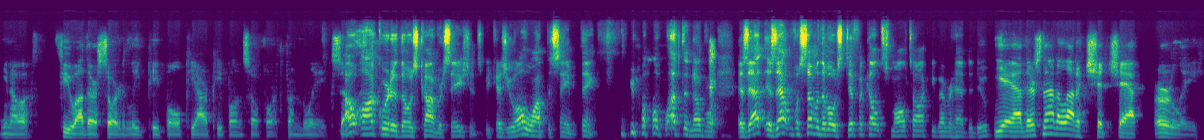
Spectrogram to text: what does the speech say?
you know few other sort of league people, PR people, and so forth from the league. So how awkward are those conversations? Because you all want the same thing. you all want the number. Is that is that some of the most difficult small talk you've ever had to do? Yeah, there's not a lot of chit chat early.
